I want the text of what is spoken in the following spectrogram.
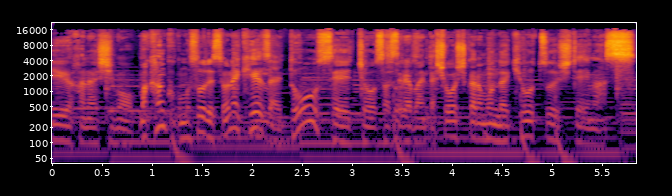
いう話も、まあ、韓国もそうですよね。経済どう成長させればいいんだ、少子化の問題共通しています。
